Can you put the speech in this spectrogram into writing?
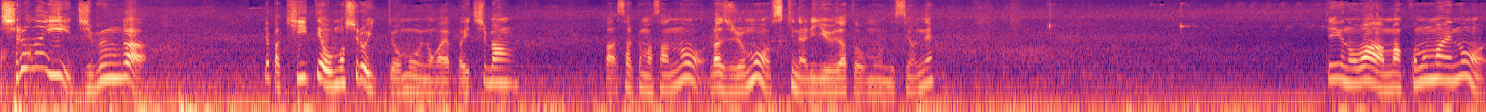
知らない自分がやっぱ聞いて面白いって思うのがやっぱ一番佐久間さんのラジオも好きな理由だと思うんですよね。っていうのは、まあ、この前の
